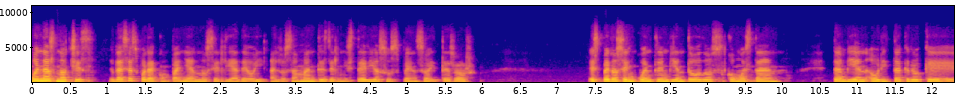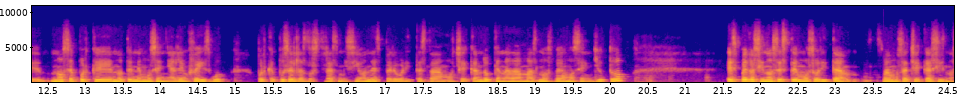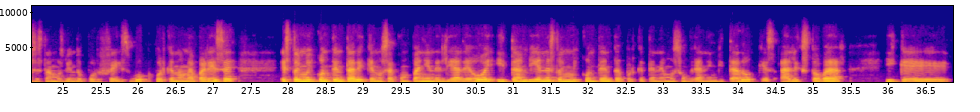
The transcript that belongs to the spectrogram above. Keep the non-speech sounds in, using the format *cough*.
Buenas noches. Gracias por acompañarnos el día de hoy a los amantes del misterio, suspenso y terror. Espero se encuentren bien todos. ¿Cómo están? También ahorita creo que no sé por qué no tenemos señal en Facebook, porque puse las dos transmisiones, pero ahorita estábamos checando que nada más nos vemos en YouTube. Espero si nos estemos ahorita, vamos a checar si nos estamos viendo por Facebook, porque no me aparece. Estoy muy contenta de que nos acompañen el día de hoy y también estoy muy contenta porque tenemos un gran invitado que es Alex Tobar y que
